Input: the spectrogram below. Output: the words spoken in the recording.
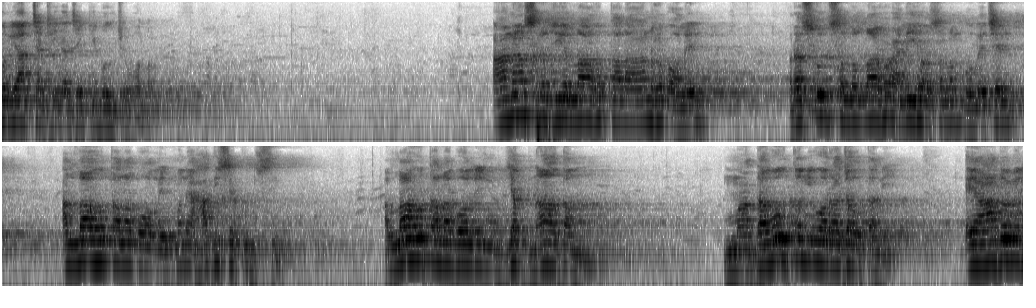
বলি আচ্ছা ঠিক আছে, কি বলছো বলো। আনাস তালা আনহ বলেন, রসুল সাল্লাহ আলী আসাল্লাম বলেছেন, আল্লাহ তালা বলেন মানে হাদিসে কুদ্সি, আল্লাহ তালা বলেন জবনাদম মা দাওতানি ও রাজাউতানি, এ আদমের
